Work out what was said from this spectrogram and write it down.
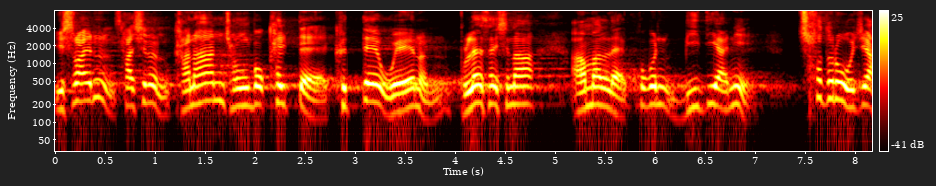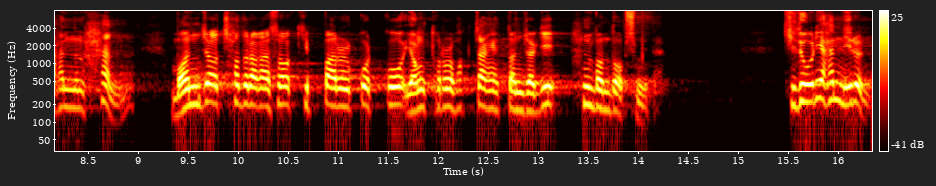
이스라엘은 사실은 가나안 정복할 때 그때 외에는 블레셋이나 아말렉 혹은 미디안이 쳐들어오지 않는 한 먼저 쳐들어가서 깃발을 꽂고 영토를 확장했던 적이 한 번도 없습니다. 기도원이 한 일은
